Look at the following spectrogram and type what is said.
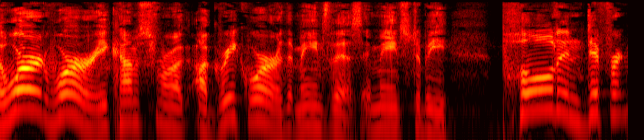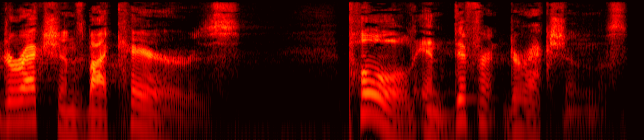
The word worry comes from a, a, Greek word that means this it means to be pulled in different directions by cares. Pulled in different directions.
